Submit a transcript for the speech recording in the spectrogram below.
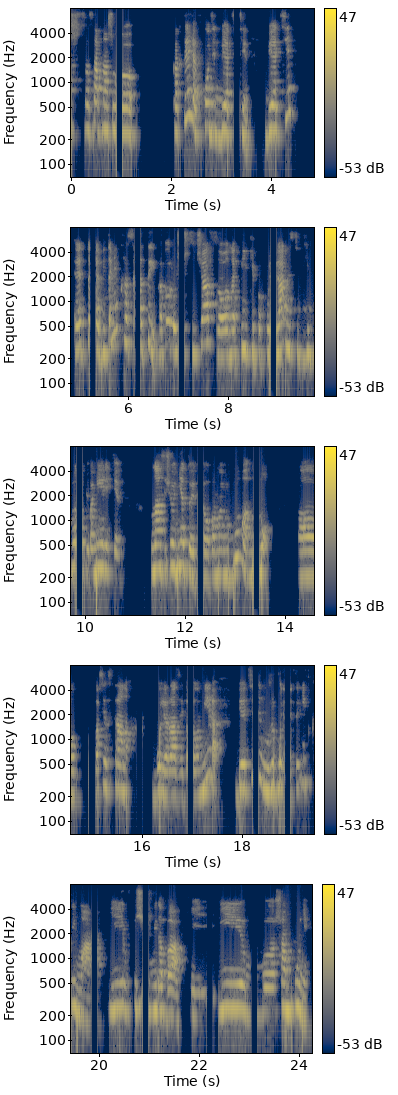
состав нашего коктейля входит биотин. Биотин – это витамин красоты, который сейчас на пике популярности в Европе, в Америке. У нас еще нету этого, по-моему, бума, но э, во всех странах более развитого мира биотин уже вводится и в крема, и в пищевые добавки, и в шампуне.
